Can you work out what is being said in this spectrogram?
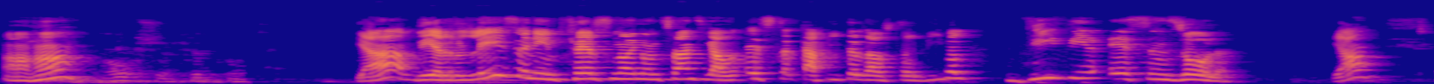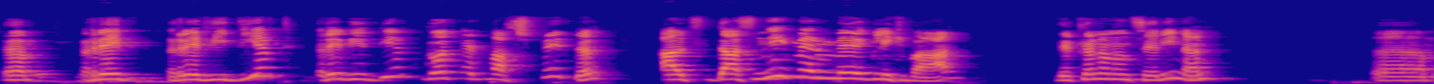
Aha. Auch. Ja, wir lesen im Vers 29 aus erster Kapitel aus der Bibel, wie wir essen sollen. Ja, äh, re revidiert, revidiert Gott etwas später, als das nicht mehr möglich war. Wir können uns erinnern, äh,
